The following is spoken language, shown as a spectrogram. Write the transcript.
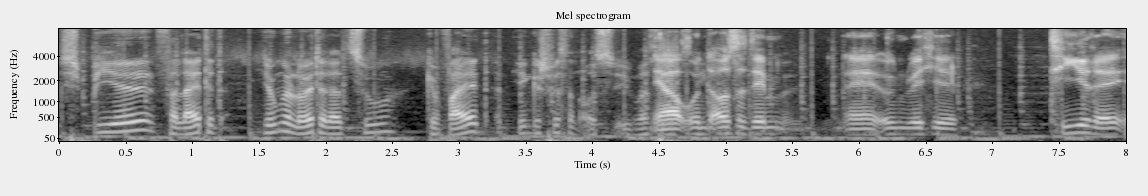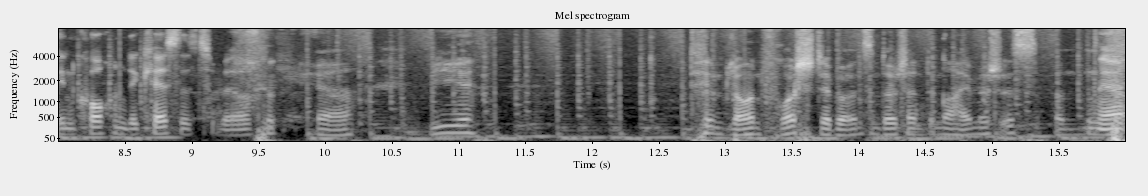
Spiel verleitet junge Leute dazu, Gewalt an ihren Geschwistern auszuüben. Was Ja, und außerdem äh, irgendwelche Tiere in kochende Kessel zu werfen. Ja, wie den blauen Frosch, der bei uns in Deutschland immer heimisch ist. Und Ja.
